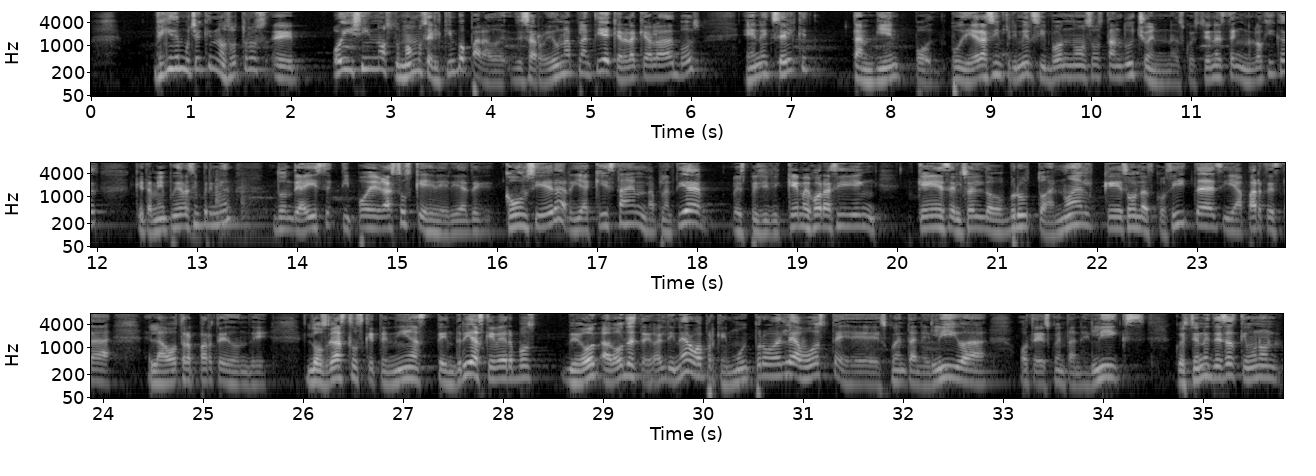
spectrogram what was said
Fíjense mucho que nosotros eh, hoy sí nos tomamos el tiempo para desarrollar una plantilla, que era la que hablabas vos, en Excel, que también pudieras imprimir, si vos no sos tan ducho en las cuestiones tecnológicas, que también pudieras imprimir, donde hay este tipo de gastos que deberías de considerar. Y aquí está en la plantilla, especifiqué mejor así bien qué es el sueldo bruto anual, qué son las cositas y aparte está la otra parte donde los gastos que tenías, tendrías que ver vos de dónde, a dónde te va el dinero, porque muy probable a vos te descuentan el IVA o te descuentan el IX, cuestiones de esas que uno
